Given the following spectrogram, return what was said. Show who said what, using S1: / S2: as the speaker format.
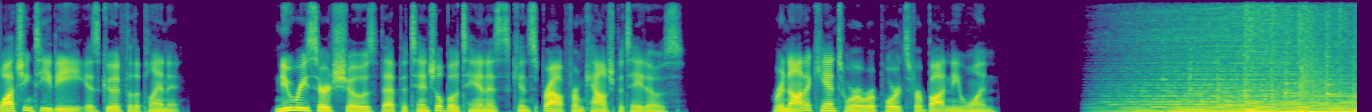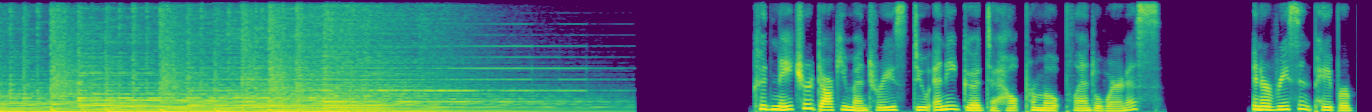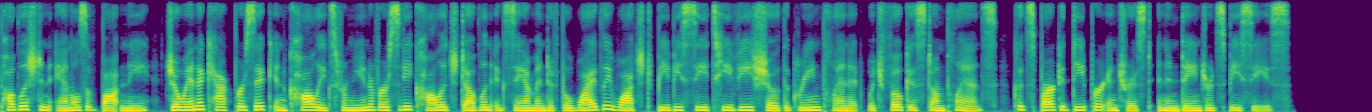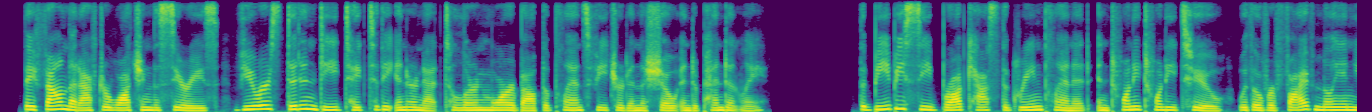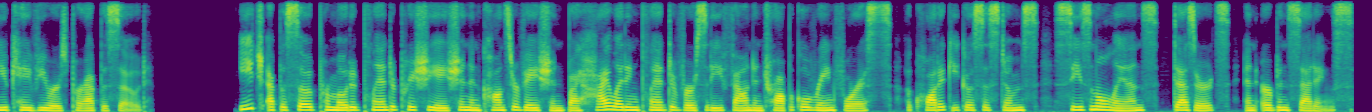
S1: Watching TV is good for the planet. New research shows that potential botanists can sprout from couch potatoes. Renata Cantoro reports for Botany One.
S2: Could nature documentaries do any good to help promote plant awareness? In a recent paper published in Annals of Botany, Joanna Kacperczyk and colleagues from University College Dublin examined if the widely watched BBC TV show The Green Planet, which focused on plants, could spark a deeper interest in endangered species. They found that after watching the series, viewers did indeed take to the internet to learn more about the plants featured in the show independently. The BBC broadcast The Green Planet in 2022, with over 5 million UK viewers per episode. Each episode promoted plant appreciation and conservation by highlighting plant diversity found in tropical rainforests, aquatic ecosystems, seasonal lands, deserts, and urban settings.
